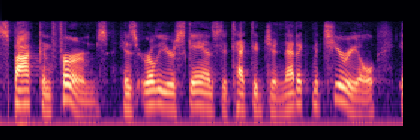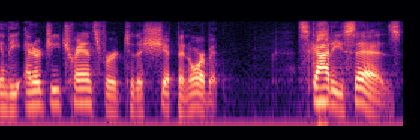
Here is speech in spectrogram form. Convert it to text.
Spock confirms his earlier scans detected genetic material in the energy transferred to the ship in orbit. Scotty says,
